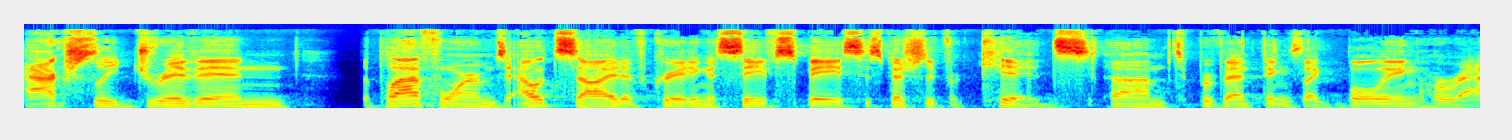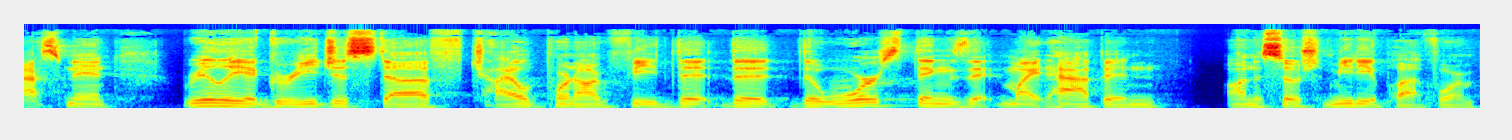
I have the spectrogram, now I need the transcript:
actually driven the platforms outside of creating a safe space, especially for kids, um, to prevent things like bullying, harassment, really egregious stuff, child pornography, the, the, the worst things that might happen on a social media platform,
